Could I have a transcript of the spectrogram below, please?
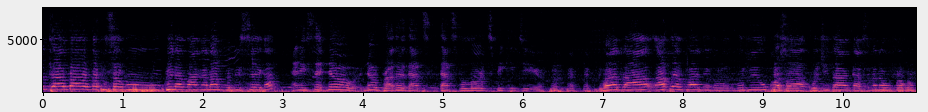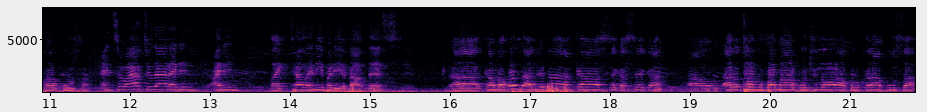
ntamba ukapisa kugwina kwanga namkundiseka And he said, No, no, brother, that's that's the Lord speaking to you. ndipo anati akuyankhula ndi mulungu kuti ukhosa kuchita ngati zimene ukufuna kuti ukhala busa and so after that I didn't I didn't like tell anybody about this. Uh, Kamba kuti anthu ena ankasekaseka atatha uh, kumva mawu kuti no akulu kukhala busa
